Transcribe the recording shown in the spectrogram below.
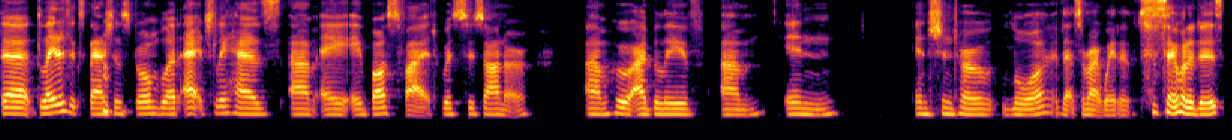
The, the latest expansion, Stormblood, actually has um, a, a boss fight with Susano, um, who I believe um, in in Shinto lore, if that's the right way to, to say what it is,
